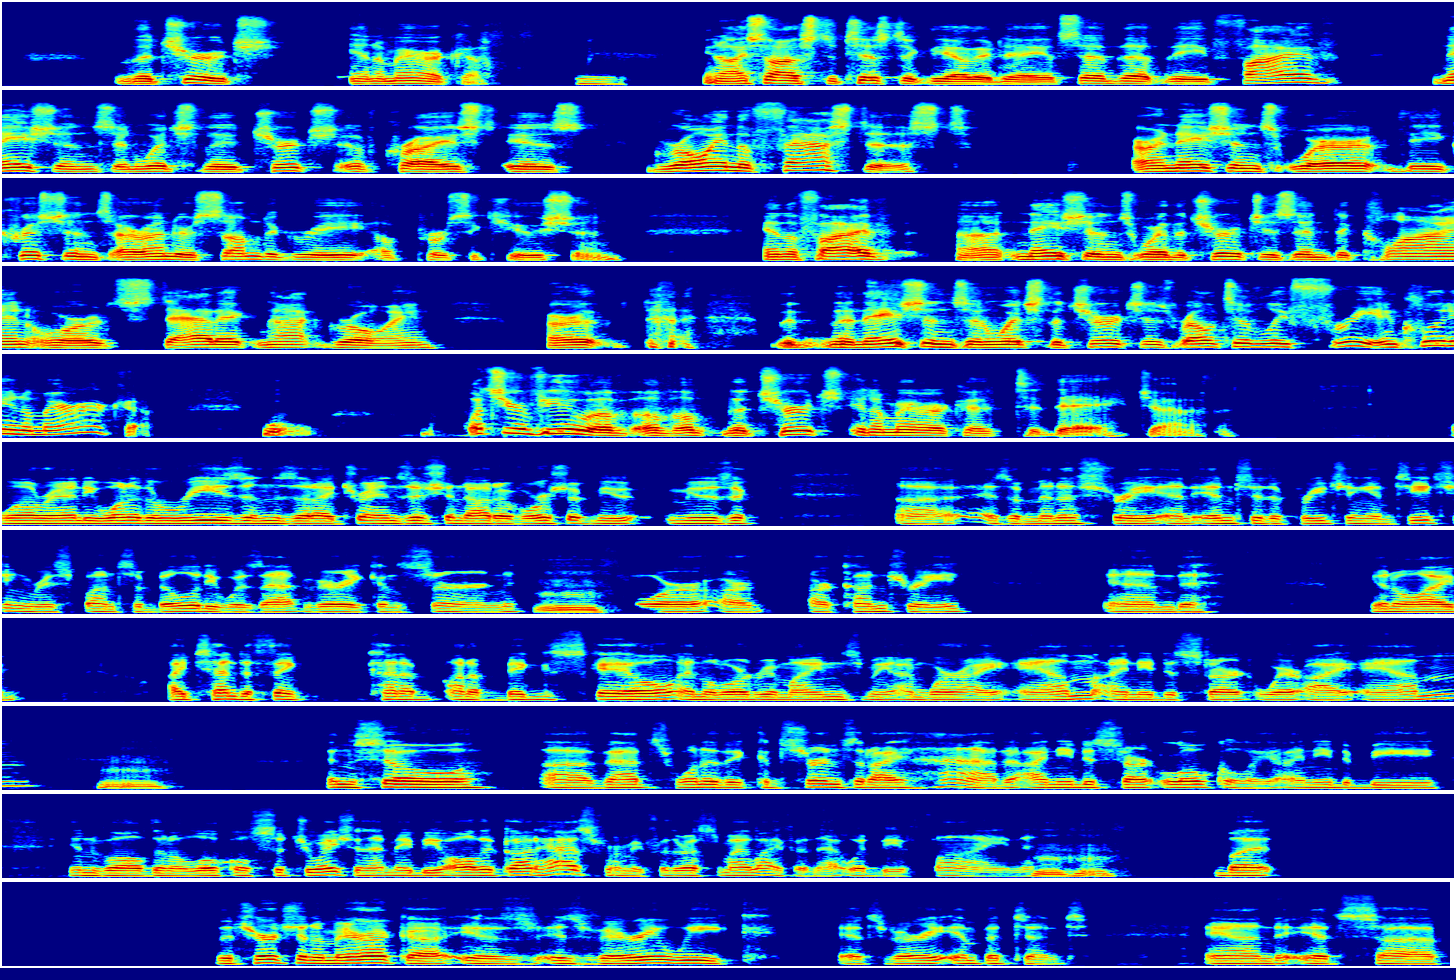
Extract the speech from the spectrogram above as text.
the church in America. Mm. You know, I saw a statistic the other day. It said that the five nations in which the Church of Christ is growing the fastest are nations where the Christians are under some degree of persecution. And the five uh, nations where the church is in decline or static, not growing, are the, the nations in which the church is relatively free, including America. What's your view of, of, of the church in America today, Jonathan? Well, Randy, one of the reasons that I transitioned out of worship mu- music uh, as a ministry and into the preaching and teaching responsibility was that very concern mm. for our our country, and you know, I I tend to think kind of on a big scale, and the Lord reminds me I'm where I am. I need to start where I am, mm. and so uh, that's one of the concerns that I had. I need to start locally. I need to be involved in a local situation. That may be all that God has for me for the rest of my life, and that would be fine. Mm-hmm. But the church in America is is very weak. It's very impotent, and it's uh,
